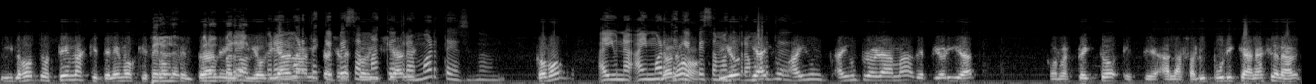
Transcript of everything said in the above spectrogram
y los otros temas que tenemos que pero, son centrales pero, y obligar hay muertes que pesan más que otras muertes. ¿Cómo? Hay una hay muertes que pesan más que otras muertes. Hay un, hay, un, programa de prioridad con respecto este, a la salud pública nacional,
